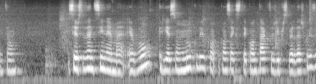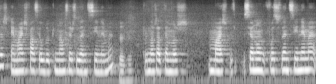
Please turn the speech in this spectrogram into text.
Então, ser estudante de cinema é bom, cria-se um núcleo, co- consegue-se ter contactos e perceber das coisas. É mais fácil do que não ser estudante de cinema, Uhum. porque nós já temos mais. Se eu não fosse estudante de cinema,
